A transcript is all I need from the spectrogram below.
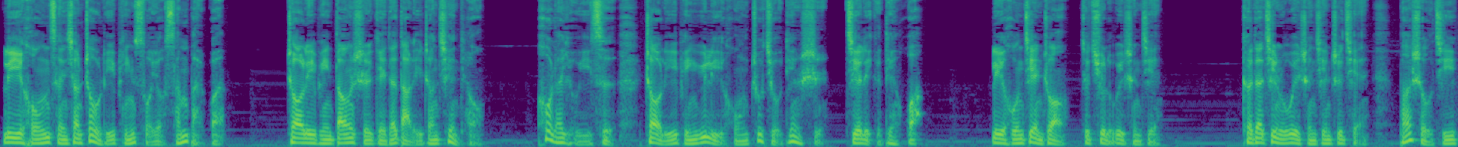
李红曾向赵丽萍索要三百万，赵丽萍当时给他打了一张欠条。后来有一次，赵丽萍与李红住酒店时接了一个电话，李红见状就去了卫生间，可他进入卫生间之前，把手机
